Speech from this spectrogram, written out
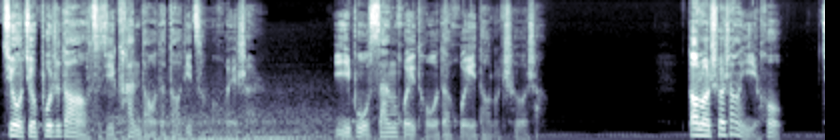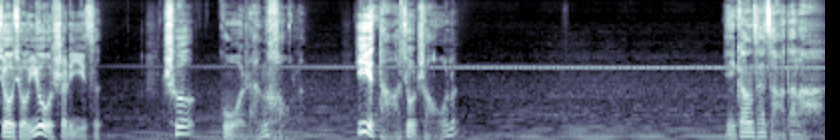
舅舅不知道自己看到的到底怎么回事一步三回头的回到了车上。到了车上以后，舅舅又试了一次，车果然好了，一打就着了。你刚才咋的了？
